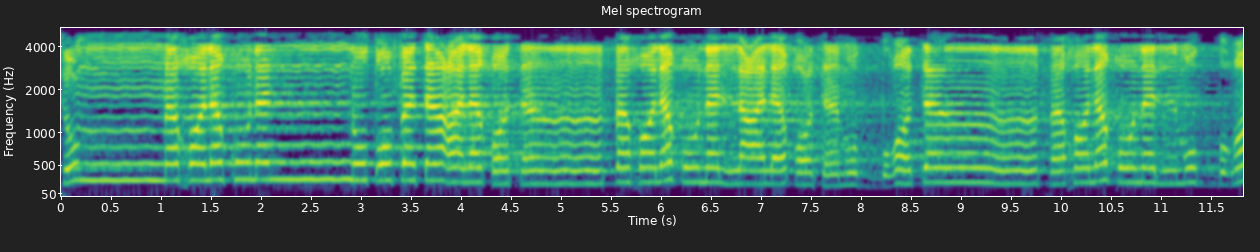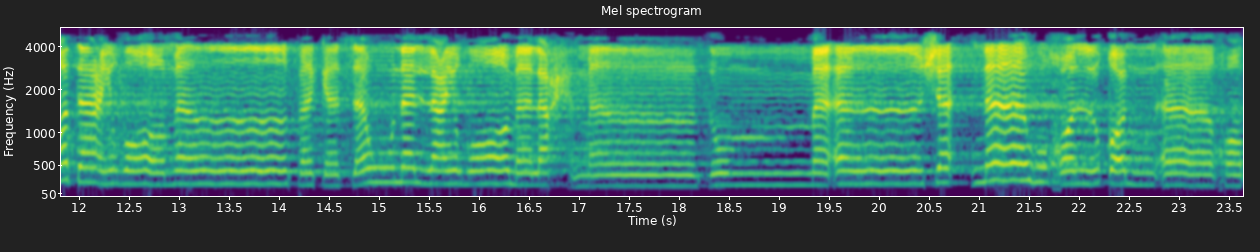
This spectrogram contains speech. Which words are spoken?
ثُمَّ خَلَقْنَا النُّطْفَةَ عَلَقَةً فَخَلَقْنَا الْعَلَقَةَ مُضْغَةً فَخَلَقْنَا الْمُضْغَةَ عِظَامًا فَكَسَوْنَا الْعِظَامَ لَحْمًا ثُمَّ أَنشَأْنَاهُ خَلْقًا آخَرَ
